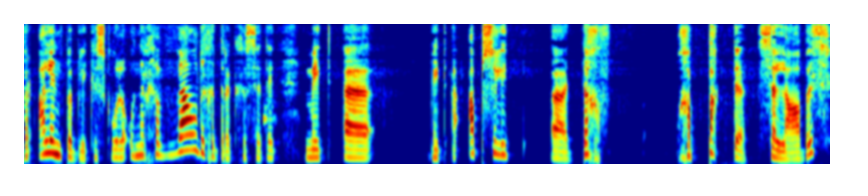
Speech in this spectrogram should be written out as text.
veral in publieke skole onder geweldige druk gesit het met 'n uh, met 'n absoluut uh, dig gepakte syllabus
